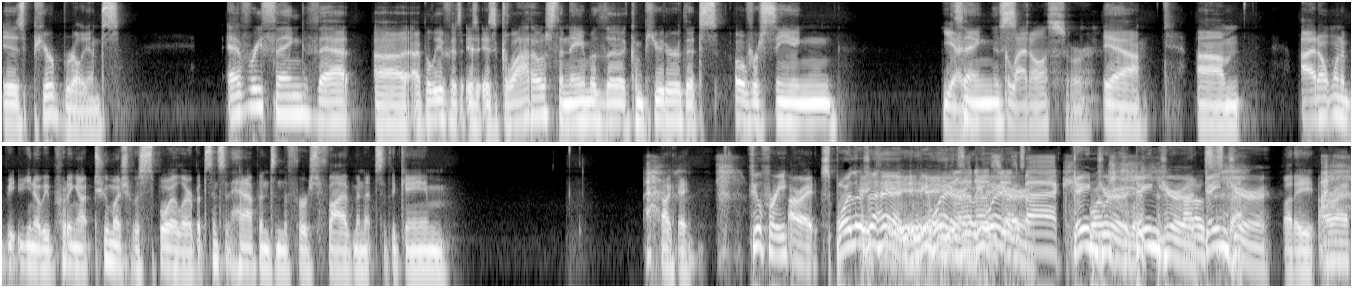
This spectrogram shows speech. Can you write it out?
is pure brilliance. Everything that uh, I believe is, is, is GLaDOS, the name of the computer that's overseeing yeah, Things. GLaDOS or Yeah. Um, I don't want to be, you know, be putting out too much of a spoiler, but since it happens in the first five minutes of the game, okay. Feel free. All right. Spoilers Hey, ahead. hey, hey, Beware. hey, hey, GLaDOS beware. is back. Danger. Danger. Danger. back, buddy. All right,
